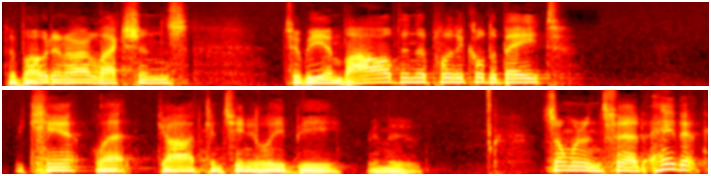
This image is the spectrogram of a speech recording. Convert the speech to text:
to vote in our elections, to be involved in the political debate, we can't let God continually be removed. Someone said, Hey, that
